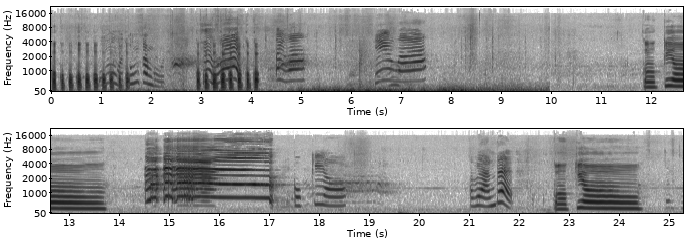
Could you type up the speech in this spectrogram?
꼬꼬꼬꼬꼬꼬꼬꼬꼬꼬 똥싼 거 같아. 꼬끼요 꽃기야. 아, 왜 안 돼? 꼬끼요 저기 두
